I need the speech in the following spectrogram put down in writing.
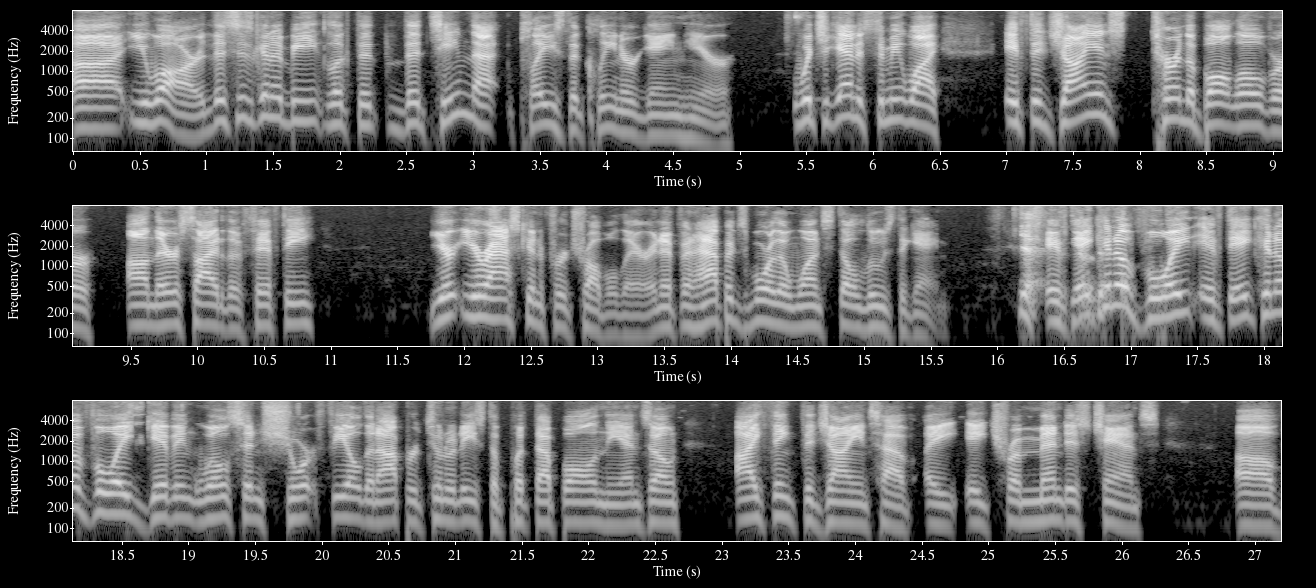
Uh, you are. This is going to be look the the team that plays the cleaner game here, which again is to me why if the Giants turn the ball over on their side of the 50, you're you're asking for trouble there. And if it happens more than once, they'll lose the game. Yeah. If they can avoid if they can avoid giving Wilson short field and opportunities to put that ball in the end zone, I think the Giants have a a tremendous chance of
